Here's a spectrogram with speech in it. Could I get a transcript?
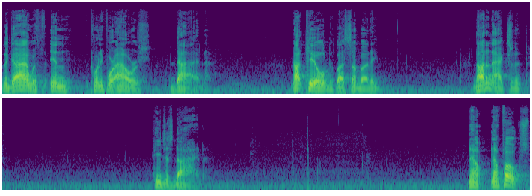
the guy within 24 hours died. Not killed by somebody, not an accident. He just died. Now, now, folks,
